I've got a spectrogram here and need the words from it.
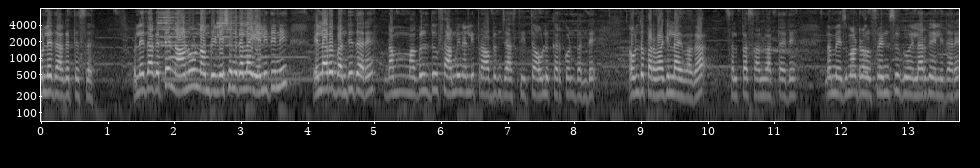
ಒಳ್ಳೇದಾಗತ್ತೆ ಸರ್ ಒಳ್ಳೇದಾಗತ್ತೆ. ನಾನು ನಮ್ಮ ರಿಲೇಷನ್ಗೆಲ್ಲ ಹೇಳಿದ್ದೀನಿ ಎಲ್ಲರೂ ಬಂದಿದ್ದಾರೆ. ನಮ್ಮ ಮಗಳದು ಫ್ಯಾಮ್ಲಿನಲ್ಲಿ ಪ್ರಾಬ್ಲಮ್ ಜಾಸ್ತಿ ಇತ್ತು. ಅವಳು ಕರ್ಕೊಂಡು ಬಂದೆ. ಅವಳದು ಪರವಾಗಿಲ್ಲ ಇವಾಗ. ಸ್ವಲ್ಪ ಸಾಲ್ವ್ ಆಗ್ತಾ ಇದೆ. ನಮ್ಮ ಯಜಮಾನ್ರು, ಅವ್ರ ಫ್ರೆಂಡ್ಸಿಗೂ ಎಲ್ಲರಿಗೂ ಹೇಳಿದ್ದಾರೆ.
